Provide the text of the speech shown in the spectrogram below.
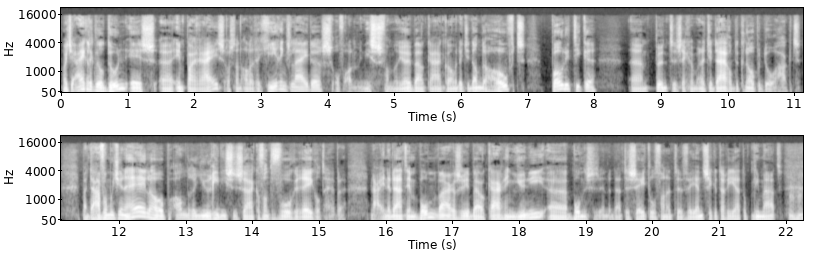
Wat je eigenlijk wil doen is uh, in Parijs, als dan alle regeringsleiders of alle ministers van Milieu bij elkaar komen, dat je dan de hoofdpolitieke Um, punten, zeg maar, dat je daar op de knopen doorhakt. Maar daarvoor moet je een hele hoop andere juridische zaken van tevoren geregeld hebben. Nou, inderdaad, in Bonn waren ze weer bij elkaar in juni. Uh, Bonn is dus inderdaad de zetel van het VN-secretariaat op klimaat. Uh -huh.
